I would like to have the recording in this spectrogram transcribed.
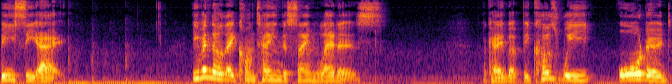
BCA. Even though they contain the same letters, okay, but because we ordered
